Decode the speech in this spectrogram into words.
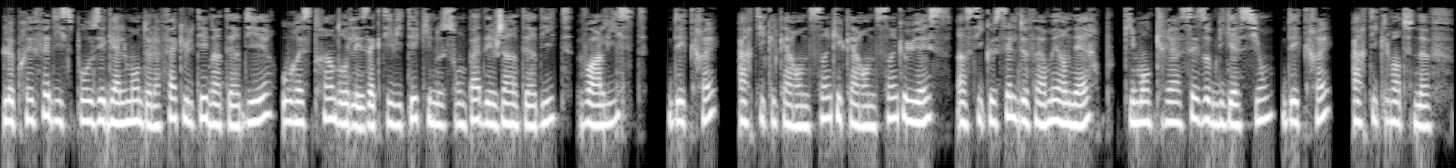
Le préfet dispose également de la faculté d'interdire ou restreindre les activités qui ne sont pas déjà interdites, voire liste, décret, articles 45 et 45 US, ainsi que celle de fermer un ERP qui manquerait à ses obligations, décret, article 29.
